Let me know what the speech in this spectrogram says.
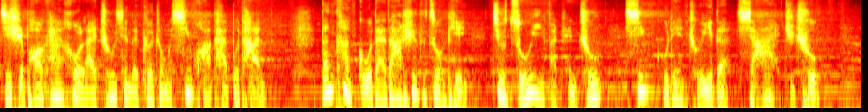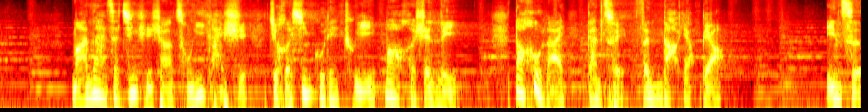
即使抛开后来出现的各种新画派不谈，单看古代大师的作品，就足以反衬出新古典主义的狭隘之处。马奈在精神上从一开始就和新古典主义貌合神离，到后来干脆分道扬镳。因此，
